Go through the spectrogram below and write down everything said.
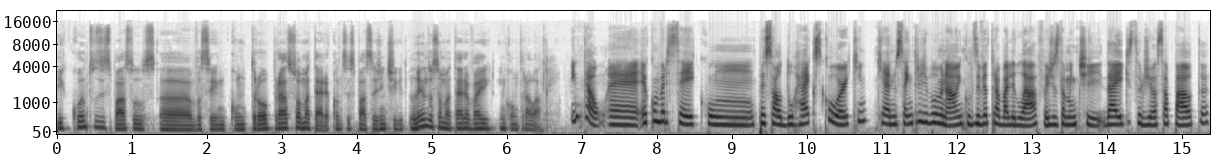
E quantos espaços uh, você encontrou para a sua matéria? Quantos espaços a gente, lendo a sua matéria, vai encontrar lá? Então, é, eu conversei com o pessoal do Rex Coworking, que é no centro de Blumenau, inclusive eu trabalho lá, foi justamente daí que surgiu essa pauta.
